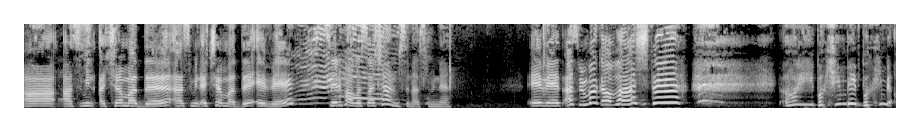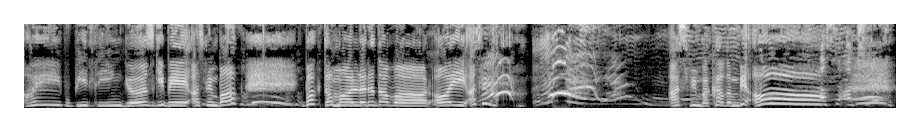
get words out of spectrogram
Aa Asmin açamadı. Asmin açamadı. Evet. Zeynep ablası açar mısın Asmin'e? Evet. Asmin bak abla açtı. Ay bakayım bir bakayım bir. Ay bu bildiğin göz gibi. Asmin bak. Bak damarları da var. Ay Asmin. Asmin bakalım bir. Aa. Aslı açıyor.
